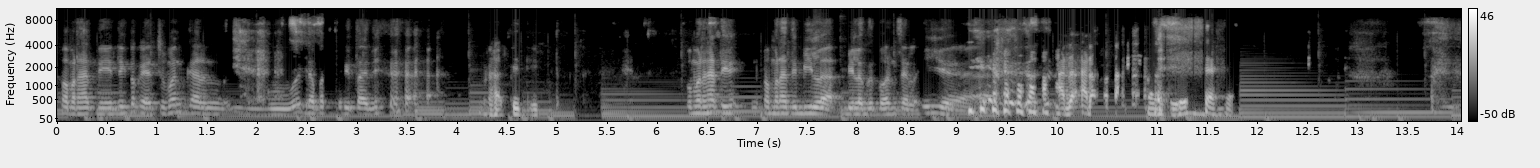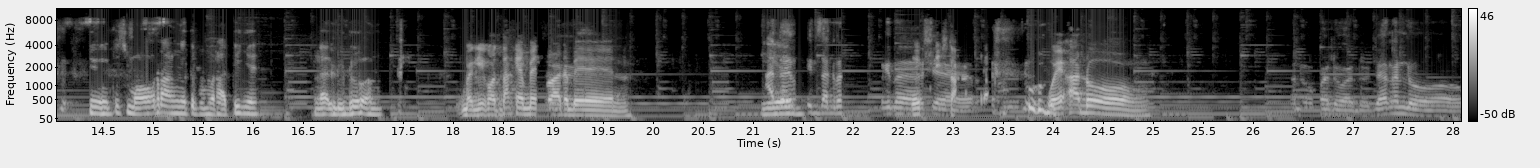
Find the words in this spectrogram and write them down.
pemerhati, TikTok ya, cuman kan gue dapat beritanya Berarti itu. pemerhati pemerhati Bila, Bila Good Ponsel. Iya. Ada ada Ya, itu semua orang itu pemerhatinya. Nggak lu doang. Bagi kontaknya Ben, lu ada Ben. Ada Iya. Instagram kita Iya, share. Instagram. WA dong. Aduh, aduh, aduh, jangan dong.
